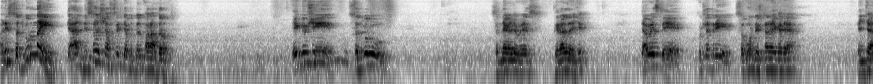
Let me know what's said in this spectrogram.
आणि सद्गुरूंनाही त्या निसळ शास्त्रींच्याबद्दल फार आदर होतो. एक दिवशी सद्गुरू संध्याकाळच्या वेळेस फिरायला जायचे. त्यावेळेस ते कुठल्या तरी समोर दिसणाऱ्या एखाद्या त्यांच्या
